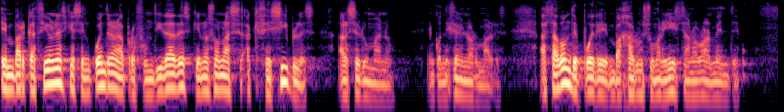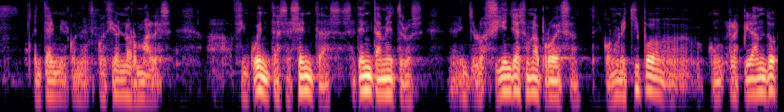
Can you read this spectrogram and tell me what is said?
embarcaciones que se encuentran a profundidades que no son accesibles al ser humano en condiciones normales. ¿Hasta dónde puede bajar un submarinista normalmente? en términos, con condiciones normales. 50, 60, 70 metros, entre los 100 ya es una proeza, con un equipo respirando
